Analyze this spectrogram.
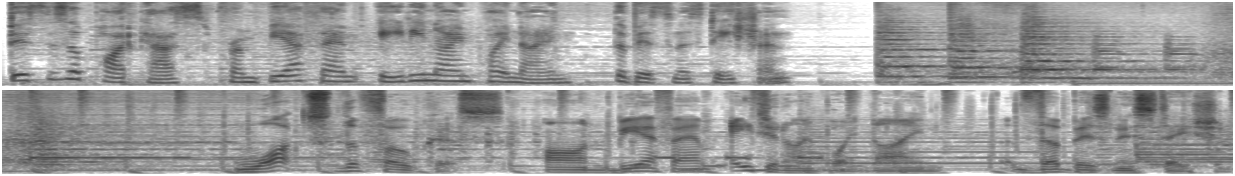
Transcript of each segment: This is a podcast from BFM 89.9, the business station. What's the focus on BFM 89.9, the business station?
